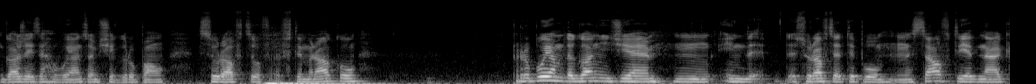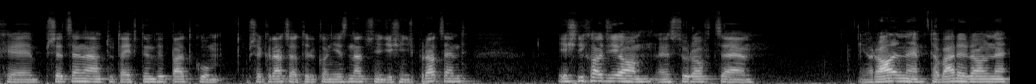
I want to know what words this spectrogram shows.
gorzej zachowującą się grupą surowców w tym roku. Próbują dogonić je mm, surowce typu mm, soft, jednak e, przecena tutaj w tym wypadku przekracza tylko nieznacznie 10%. Jeśli chodzi o e, surowce rolne, towary rolne,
